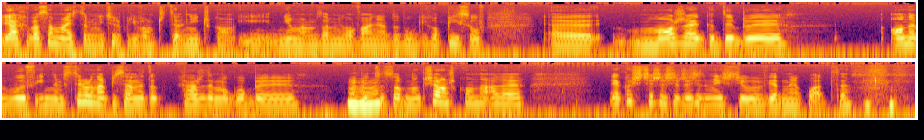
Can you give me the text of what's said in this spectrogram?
ja chyba sama jestem niecierpliwą czytelniczką i nie mam zamiłowania do długich opisów. E, może gdyby one były w innym stylu napisane, to każde mogłoby mhm. być osobną książką, no ale jakoś cieszę się, że się zmieściły w jednej okładce.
